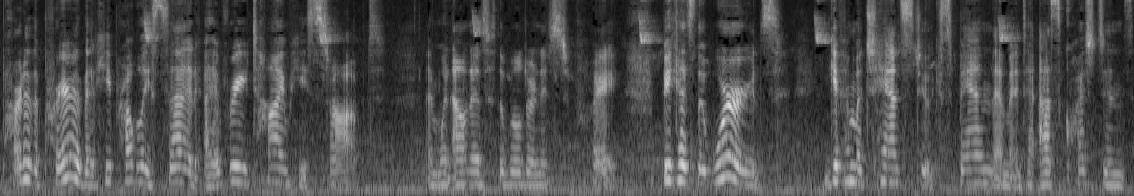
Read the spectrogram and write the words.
part of the prayer that he probably said every time he stopped and went out into the wilderness to pray. Because the words give him a chance to expand them and to ask questions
